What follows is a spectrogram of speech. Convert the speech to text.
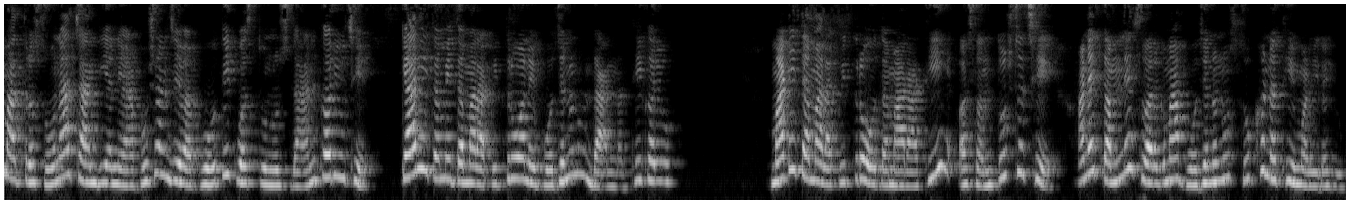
માત્ર સોના, ચાંદી અને આભૂષણ જેવા ભૌતિક વસ્તુનું જ દાન કર્યું છે. ક્યારેય તમે તમારા પિતૃઓને ભોજનનું દાન નથી કર્યું. માટે તમારા પિતરો તમારાથી અસંતુષ્ટ છે અને તમને સ્વર્ગમાં ભોજનનું સુખ નથી મળી રહ્યું.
